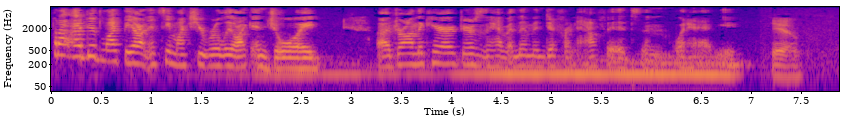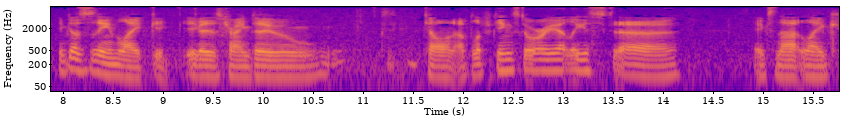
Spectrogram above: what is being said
But I, I did like the art, and it seemed like she really like enjoyed uh, drawing the characters and having them in different outfits and what have you. Yeah. It does seem like it, it is trying to tell an uplifting story, at least. Uh, it's not like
